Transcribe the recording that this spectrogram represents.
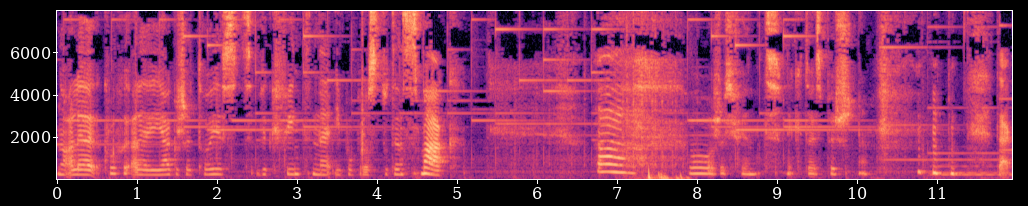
No ale kruchy, ale jakże to jest wykwintne i po prostu ten smak. Ach, Boże święty, jakie to jest pyszne. tak,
